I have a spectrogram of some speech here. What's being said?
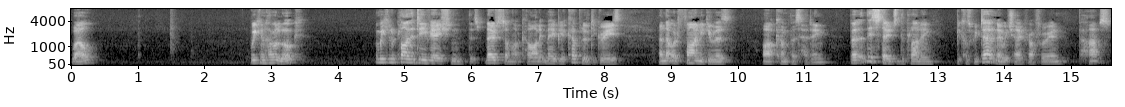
Well, we can have a look and we can apply the deviation that's noted on that card. It may be a couple of degrees and that would finally give us our compass heading. But at this stage of the planning, because we don't know which aircraft we're in, perhaps,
